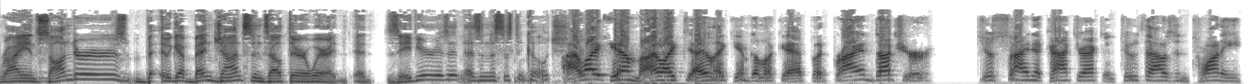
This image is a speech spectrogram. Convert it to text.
Ryan Saunders, we got Ben Johnson's out there. Where at, at Xavier is it as an assistant coach? i like him i like i like him to look at but brian dutcher just signed a contract in 2020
